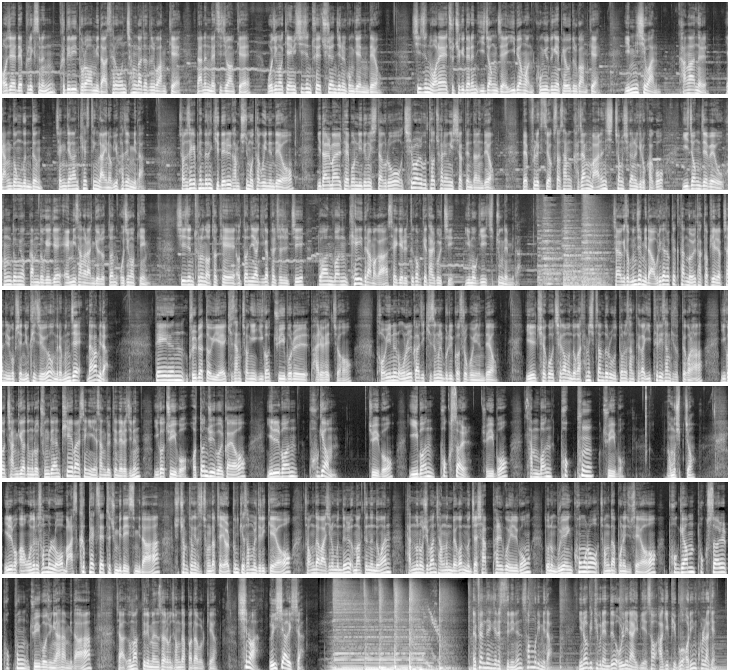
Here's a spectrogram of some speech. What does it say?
어제 넷플릭스는 그들이 돌아옵니다. 새로운 참가자들과 함께 라는 메시지와 함께 오징어 게임 시즌2의 출연진을 공개했는데요. 시즌1의 주축이 되는 이정재, 이병헌, 공유 등의 배우들과 함께 임시완, 강하늘, 양동근 등 쟁쟁한 캐스팅 라인업이 화제입니다. 전 세계 팬들은 기대를 감추지 못하고 있는데요. 이달 말 대본 리딩을 시작으로 7월부터 촬영이 시작된다는데요. 넷플릭스 역사상 가장 많은 시청 시간을 기록하고 이정재 배우, 황동혁 감독에게 에미상을 안겨줬던 오징어 게임. 시즌2는 어떻게, 어떤 이야기가 펼쳐질지 또 한 번 K-드라마가 세계를 뜨겁게 달굴지 이목이 집중됩니다. 자, 여기서 문제입니다. 우리 가족 깨끗한 물 닥터피엘 엽찬 7시에 뉴퀴즈. 오늘의 문제 나갑니다. 때일은 불볕더위에 기상청이 이것 주의보를 발효했죠. 더위는 오늘까지 기승을 부릴 것으로 보이는데요. 일 최고 체감 온도가 33도를 웃도는 상태가 이틀 이상 계속되거나 이것 장기화 등으로 중대한 피해 발생이 예상될 때 내려지는 이것 주의보. 어떤 주의보일까요? 1번 폭염 주의보, 2번 폭설 주의보, 3번 폭풍 주의보. 너무 쉽죠? 1번, 아, 오늘은 선물로 마스크팩 세트 준비되어 있습니다. 추첨 통해서 정답자 10분께 선물 드릴게요. 정답 아시는 분들 음악 듣는 동안 단문 50원, 장문 100원, 문자 샵 8910 또는 무료인 콩으로 정답 보내주세요. 폭염, 폭설, 폭풍 주의보 중에 하나입니다. 자, 음악 들으면서 여러분 정답 받아볼게요. 신화, 으쌰, 으쌰. FM 댕진에서 드리는 선물입니다. 이너뷰티 브랜드 올린 아이비에서 아기 피부 어린 콜라겐.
